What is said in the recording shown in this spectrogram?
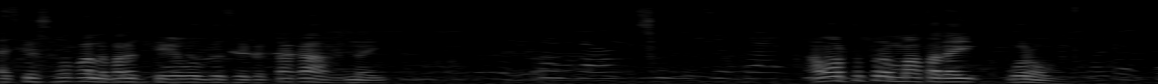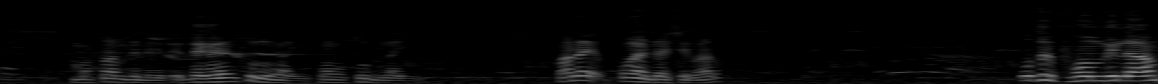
আজকে সকাল বাড়ির থেকে বলতেছে টাকা আস নাই। আমার তো পুরো মাথাটাই গরম। মাথা দিনে দেখেন, চুল নাই মানে চুল নাই। মানে পয়েন্ট আছে এবার। ওদের ফোন দিলাম,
